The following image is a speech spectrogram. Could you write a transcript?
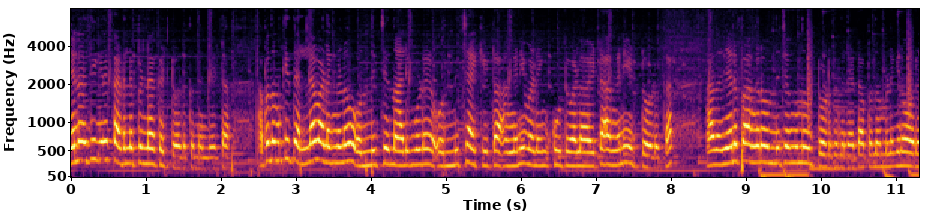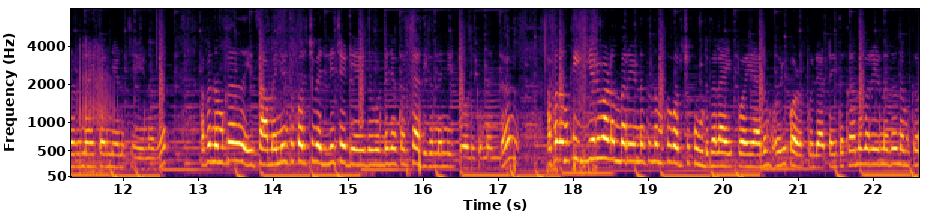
ആദ്യം ഇങ്ങനെ കടലപ്പിണ്ണാക്ക് ഇട്ട് കൊടുക്കുന്നുണ്ട് കേട്ടോ. അപ്പോൾ നമുക്ക് ഇതെല്ലാ വളങ്ങളും ഒന്നിച്ച് നാലും കൂടെ ഒന്നിച്ചാക്കിയിട്ട് അങ്ങനെ വേണമെങ്കിൽ കൂട്ടുവളമായിട്ട് അങ്ങനെ ഇട്ട് കൊടുക്കാം. അത് ഞാനിപ്പോൾ അങ്ങനെ ഒന്നിച്ചങ്ങൊന്നും ഇട്ട് കൊടുക്കുന്നില്ല കേട്ടോ. അപ്പോൾ നമ്മളിങ്ങനെ ഓരോന്നായിട്ട് തന്നെയാണ് ചെയ്യുന്നത് അപ്പോൾ നമുക്ക് സാമാന്യം ഇത് കുറച്ച് വലിയ ചെടിയായതുകൊണ്ട് ഞാൻ കുറച്ച് അധികം തന്നെ ഇട്ട് കൊടുക്കുന്നുണ്ട്. അപ്പോൾ നമുക്ക് ഈ ഒരു വളം പറയുന്നത് നമുക്ക് കുറച്ച് കൂടുതലായി പോയാലും ഒരു കുഴപ്പമില്ല കേട്ടോ. ഇതൊക്കെ എന്ന് പറയുന്നത് നമുക്ക്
